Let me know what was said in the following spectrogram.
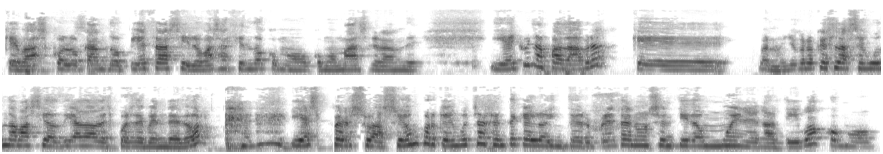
Que vas colocando piezas y lo vas haciendo como, como más grande. Y hay una palabra que, bueno, yo creo que es la segunda más odiada después de vendedor, y es persuasión, porque hay mucha gente que lo interpreta en un sentido muy negativo, como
